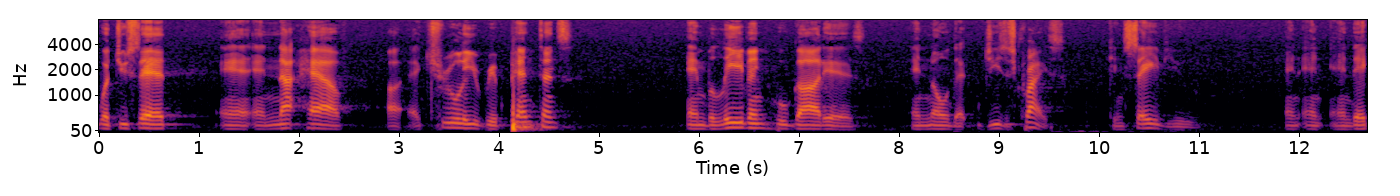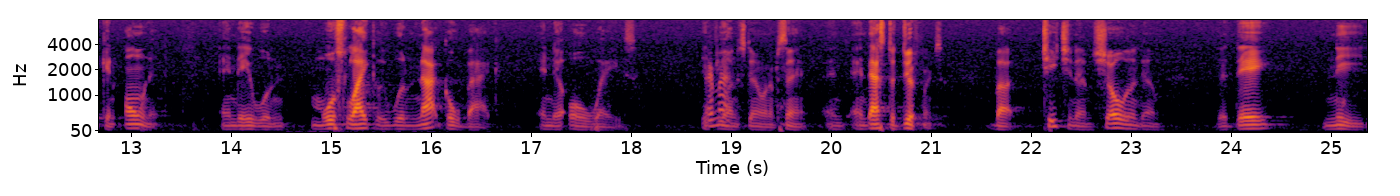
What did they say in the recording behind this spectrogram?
what you said and, and not have uh, a truly repentance and believing who God is and know that Jesus Christ can save you and, and, and they can own it and they will most likely will not go back in their old ways, if Amen. you understand what I'm saying. And, and that's the difference. But teaching them, showing them that they need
